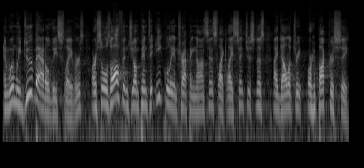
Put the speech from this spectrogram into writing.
And when we do battle these slavers, our souls often jump into equally entrapping nonsense like licentiousness, idolatry, or hypocrisy.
